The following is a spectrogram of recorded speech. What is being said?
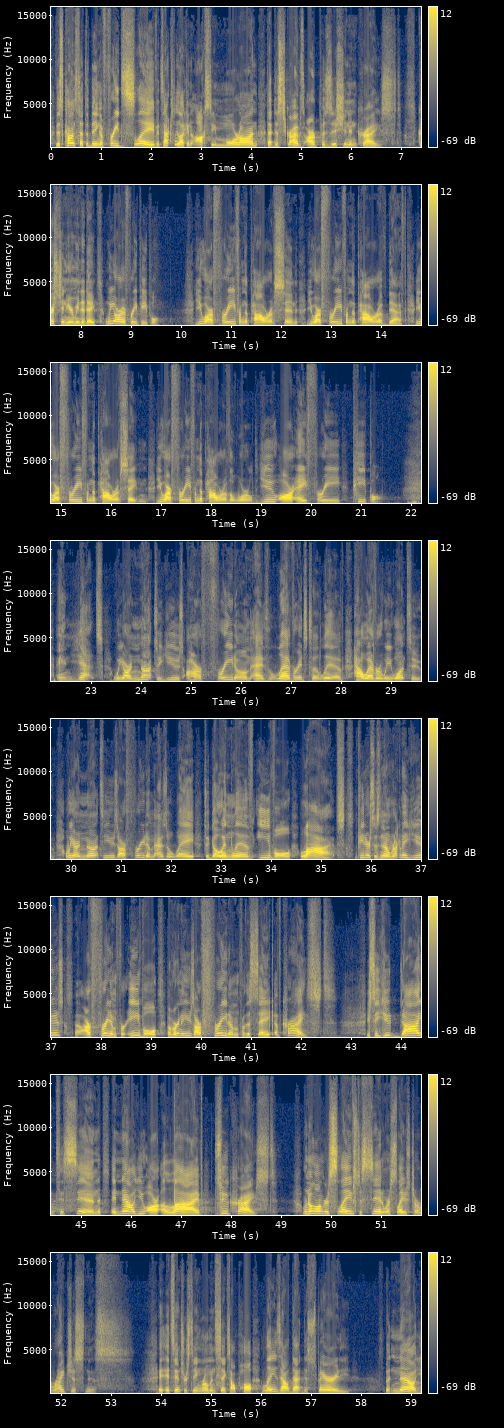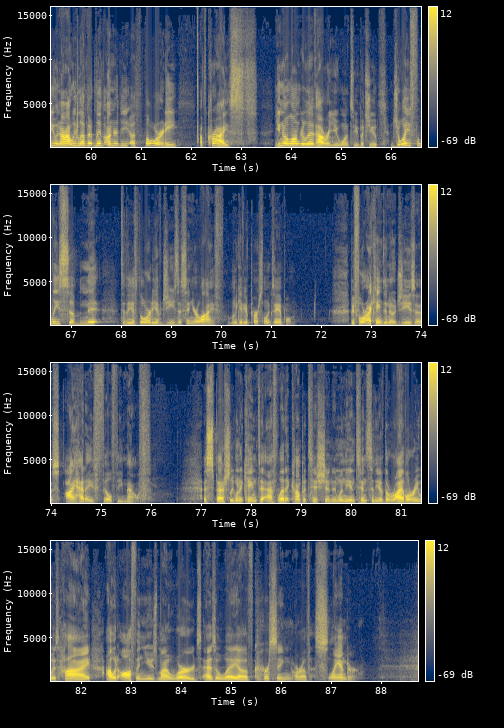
This concept of being a freed slave, it's actually like an oxymoron that describes our position in Christ. Christian, hear me today. We are a free people. You are free from the power of sin. You are free from the power of death. You are free from the power of Satan. You are free from the power of the world. You are a free people. And yet, we are not to use our freedom as leverage to live however we want to. We are not to use our freedom as a way to go and live evil lives. Peter says, no, we're not going to use uh, our freedom for evil, but we're going to use our freedom for the sake of Christ. You see, you died to sin, and now you are alive to Christ. We're no longer slaves to sin, we're slaves to righteousness. It's interesting, Romans 6, how Paul lays out that disparity. But now, you and I, we live under the authority of Christ. You no longer live however you want to, but you joyfully submit to the authority of Jesus in your life. Let me give you a personal example. Before I came to know Jesus, I had a filthy mouth especially when it came to athletic competition and when the intensity of the rivalry was high, I would often use my words as a way of cursing or of slander.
